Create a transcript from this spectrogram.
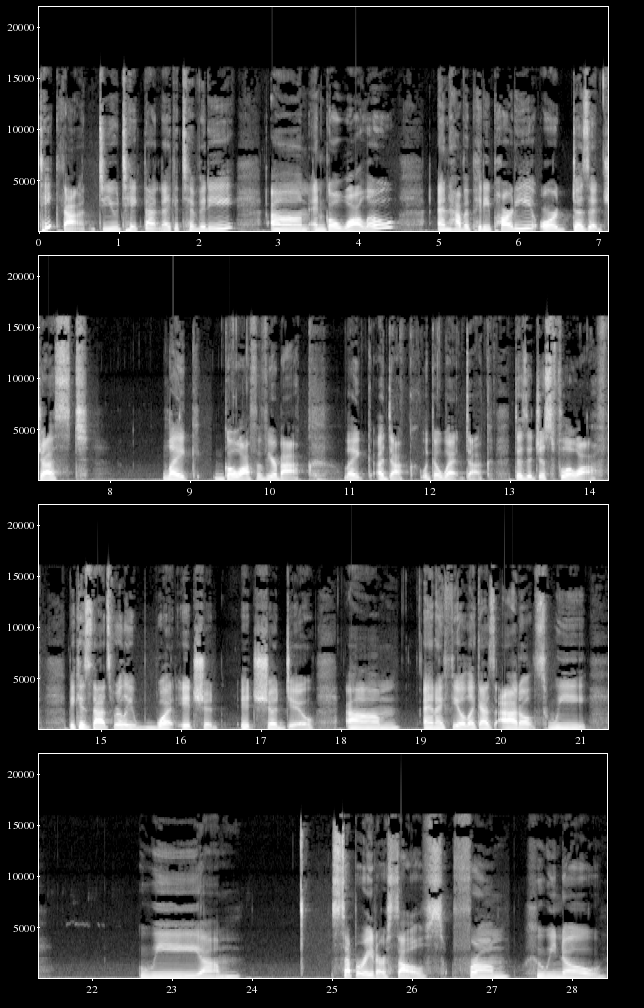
take that? Do you take that negativity um, and go wallow and have a pity party, or does it just like go off of your back like a duck, like a wet duck? Does it just flow off? Because that's really what it should it should do. Um, and I feel like as adults, we we um, separate ourselves from who we know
